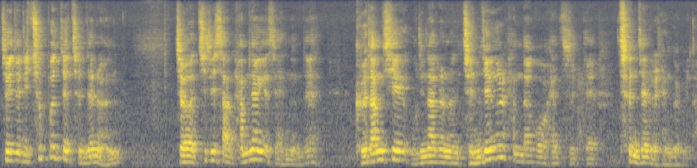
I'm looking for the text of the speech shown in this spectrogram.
저희들이 첫 번째 천재는 저 지리산 함양에서 했는데 그 당시에 우리나라는 전쟁을 한다고 했을 때 천재를 한 겁니다.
